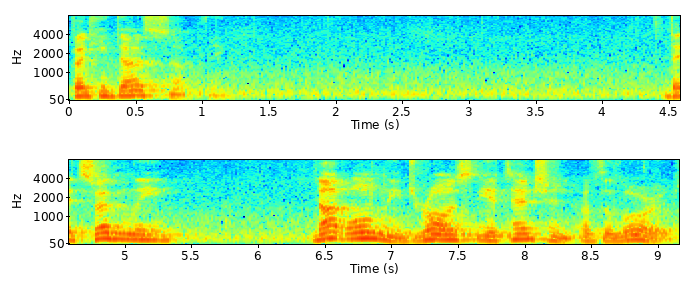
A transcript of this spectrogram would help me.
But he does something that suddenly not only draws the attention of the Lord,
